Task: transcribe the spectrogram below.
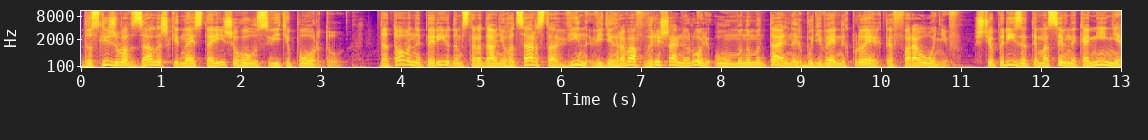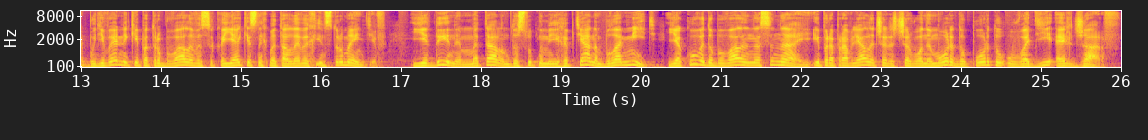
досліджував залишки найстарішого у світі порту. Датований періодом стародавнього царства, він відігравав вирішальну роль у монументальних будівельних проєктах фараонів. Щоб різати масивне каміння, будівельники потребували високоякісних металевих інструментів. Єдиним металом, доступним єгиптянам, була мідь, яку видобували на Синаї і переправляли через Червоне море до порту у воді Ель-Джарф.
